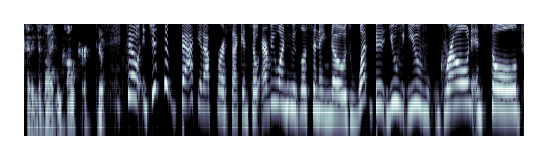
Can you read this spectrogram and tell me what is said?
kind of divide and conquer. Yep. So just to back it up for a second, so everyone who's listening knows what bi- you've you've grown and sold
